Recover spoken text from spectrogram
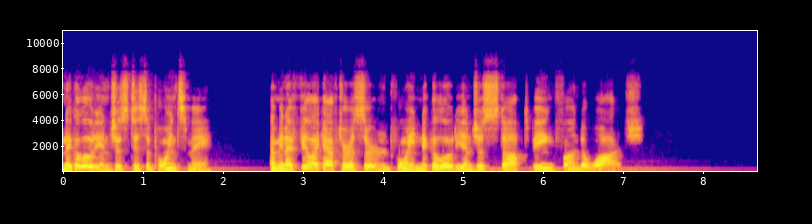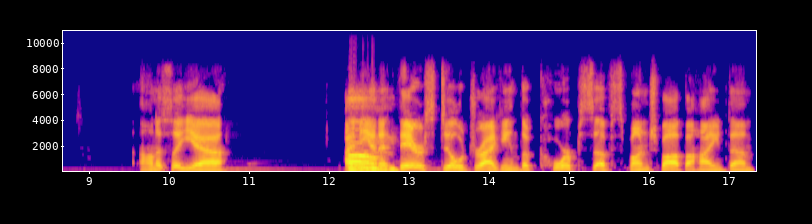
Nickelodeon just disappoints me. I mean, I feel like after a certain point, Nickelodeon just stopped being fun to watch. Honestly, yeah. I Um, mean, they're still dragging the corpse of SpongeBob behind them.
